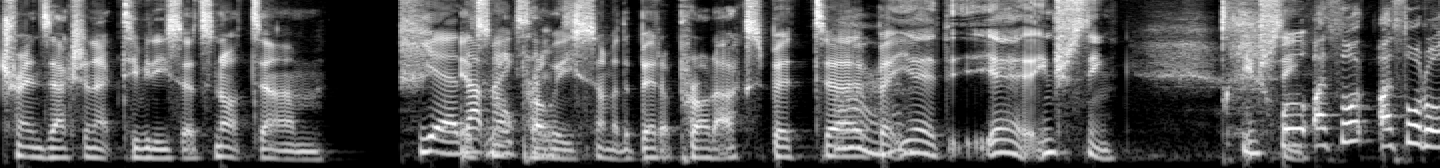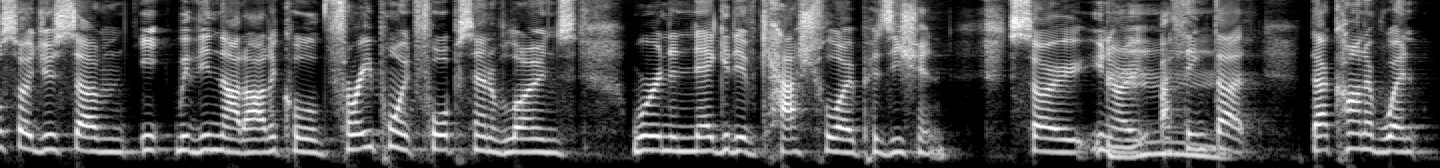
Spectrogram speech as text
transaction activity, so it's not um Yeah, that it's not probably sense. some of the better products, but uh, Oh, but yeah yeah interesting, interesting. Well, I thought I thought also just um, within that article, three point four percent of loans were in a negative cash flow position. So you know, I Mm. think that that kind of went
